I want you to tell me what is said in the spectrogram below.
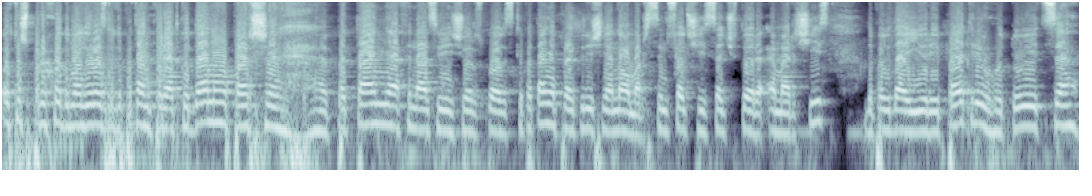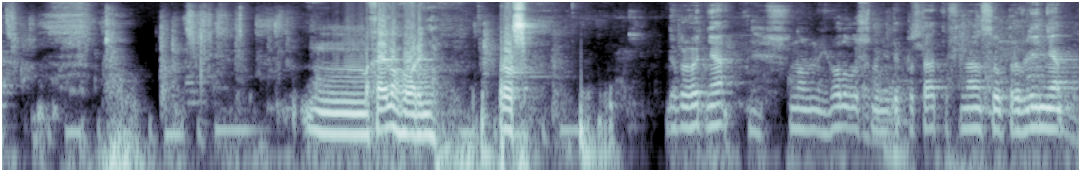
Отож, переходимо до розгляду питань порядку денного. Перше е, питання фінансові інші господарське питання. Проект рішення номер 764 МР6. Доповідає Юрій Петрів. Готується Михайло Горень. Прошу. Доброго дня, шановний голово, шановні депутати. Фінансове управління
